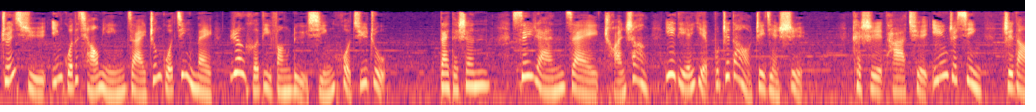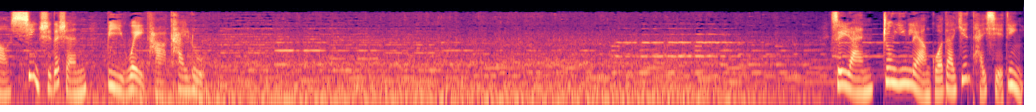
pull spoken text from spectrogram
准许英国的侨民在中国境内任何地方旅行或居住。戴德生虽然在船上一点也不知道这件事，可是他却因着信，知道信实的神必为他开路。虽然中英两国的烟台协定，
